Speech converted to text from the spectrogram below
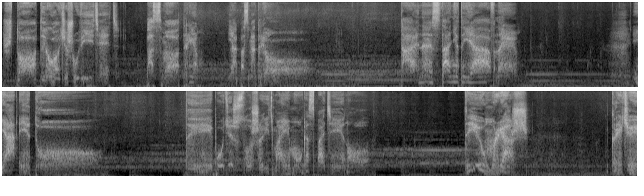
Что ты хочешь увидеть? Посмотрим. Я посмотрю. Тайное станет явным. Я иду. Ты будешь служить моему господину. Ты умрешь. Кричи.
